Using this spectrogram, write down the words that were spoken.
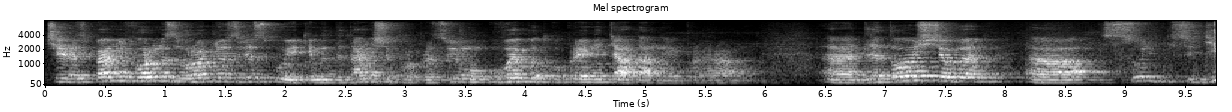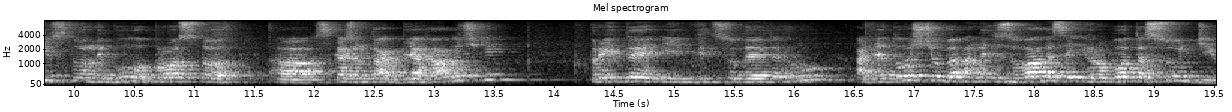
через певні форми зворотнього зв'язку, які ми детальніше пропрацюємо у випадку прийняття даної програми. Е, Для того, щоб е, суддівство не було просто, скажімо так, для галочки, прийти і відсудити гру, а для того, щоб аналізувалася і робота суддів,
